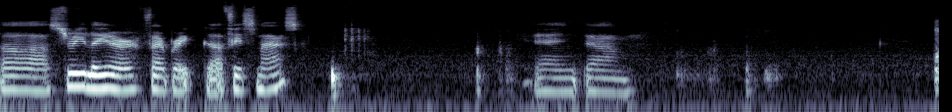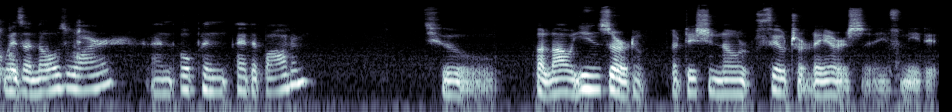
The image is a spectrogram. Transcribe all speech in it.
uh, three layer fabric uh, face mask. And um, with a nose wire and open at the bottom to allow insert additional filter layers if needed.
